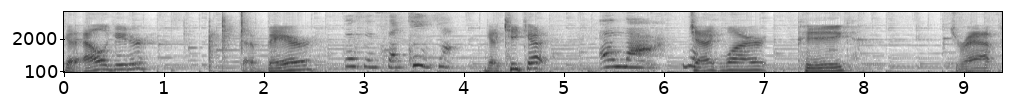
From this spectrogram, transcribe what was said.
Got an alligator, got a bear, This is the kitty cat. got a kitty cat, And uh, jaguar, pig, giraffe,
